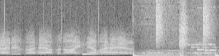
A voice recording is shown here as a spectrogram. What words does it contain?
That is a habit I never had.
